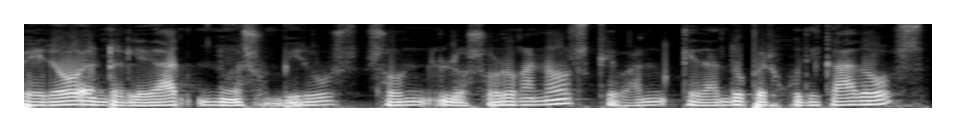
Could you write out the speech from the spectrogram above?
pero en realidad no es un virus, son los órganos que van quedando perjudicados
